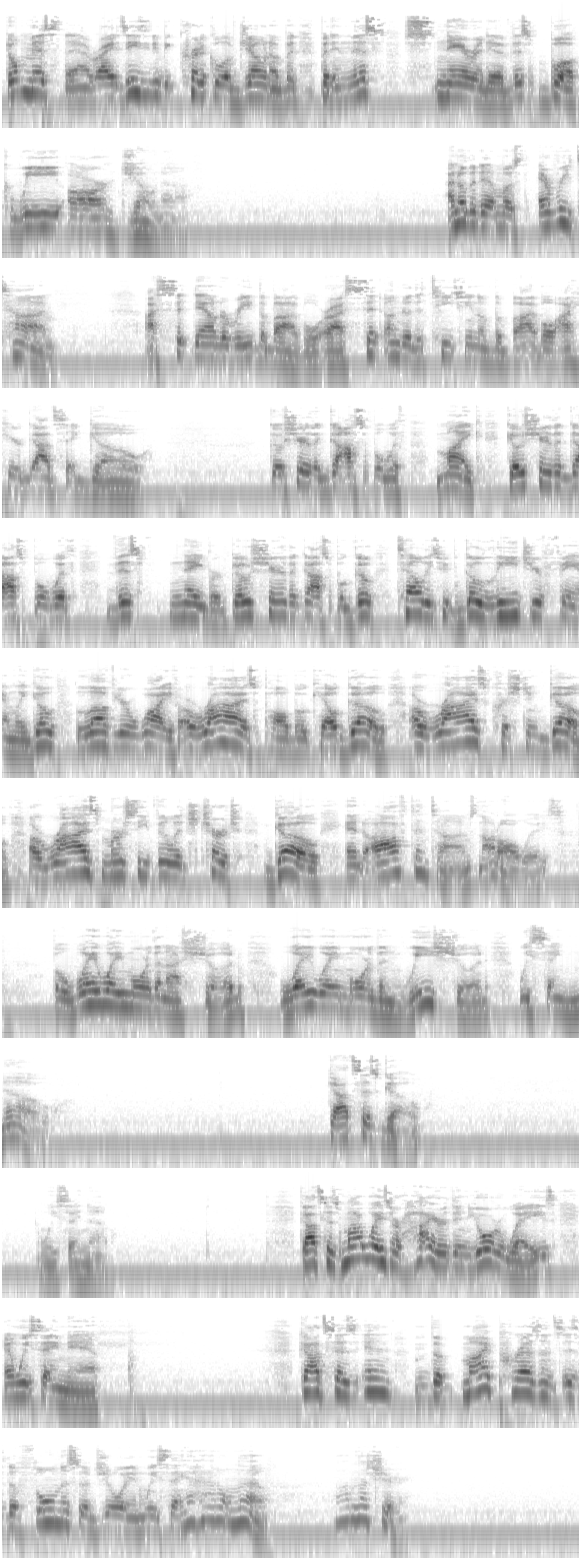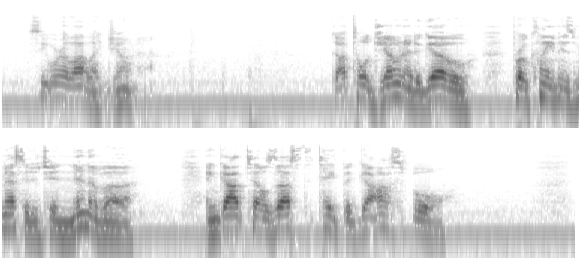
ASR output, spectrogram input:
Don't miss that, right? It's easy to be critical of Jonah, but, but in this narrative, this book, we are Jonah. I know that almost every time I sit down to read the Bible or I sit under the teaching of the Bible, I hear God say, go. Go share the gospel with Mike. Go share the gospel with this neighbor. Go share the gospel. Go tell these people. Go lead your family. Go love your wife. Arise, Paul Bokel. Go. Arise, Christian. Go. Arise, Mercy Village Church. Go. And oftentimes, not always, but way, way more than I should, way, way more than we should, we say no. God says go, and we say no. God says, my ways are higher than your ways. And we say, man. God says, in the, my presence is the fullness of joy. And we say, I don't know. I'm not sure. See, we're a lot like Jonah. God told Jonah to go proclaim his message in Nineveh. And God tells us to take the gospel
